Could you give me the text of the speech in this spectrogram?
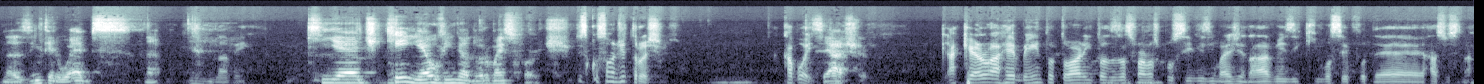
nas interwebs, né? Lá vem. Que é de quem é o Vingador mais forte. Discussão de trouxa. Acabou aí. Você acha? A Carol arrebenta o Thor em todas as formas possíveis e imagináveis e que você puder raciocinar.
